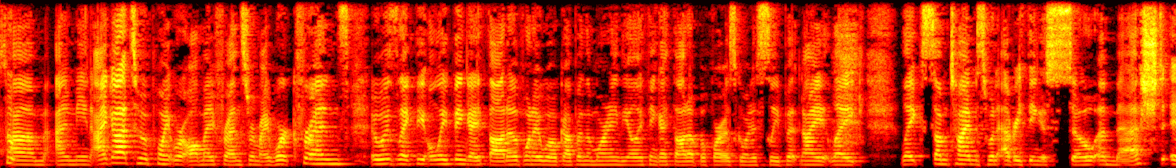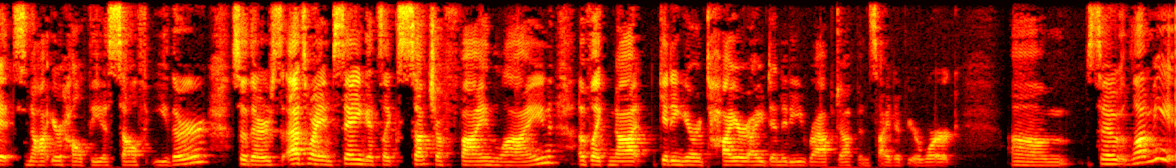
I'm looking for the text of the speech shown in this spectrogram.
So, um, I mean, I got to a point where all my friends were my work friends. It was like the only thing I thought of when I woke up in the morning, the only thing I thought of before I was going to sleep at night. Like, like sometimes when everything is so enmeshed, it's not your healthiest self either. So there's, that's why I'm saying it's like such a fine line of like not getting your entire identity wrapped up inside of your work. Um, so let me,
